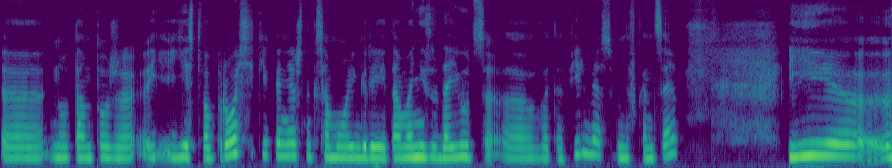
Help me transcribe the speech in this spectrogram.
э, но там тоже есть вопросики, конечно, к самой игре, и там они задаются э, в этом фильме, особенно в конце. И, э,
